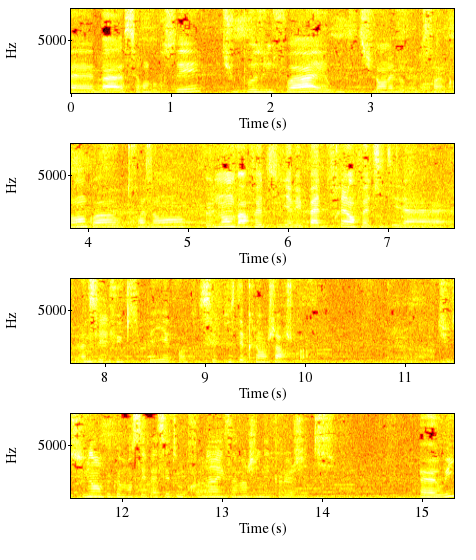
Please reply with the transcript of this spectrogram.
euh, bah, c'est remboursé. Tu le poses une fois et tu l'enlèves au bout de 5 ans, quoi, ou 3 ans. Euh, non, bah en fait, il n'y avait pas de frais, en fait, c'était la, la Ok. Sécu qui payait, quoi, s'était pris en charge, quoi. Tu te souviens un peu comment s'est passé ton premier examen gynécologique Euh, oui,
